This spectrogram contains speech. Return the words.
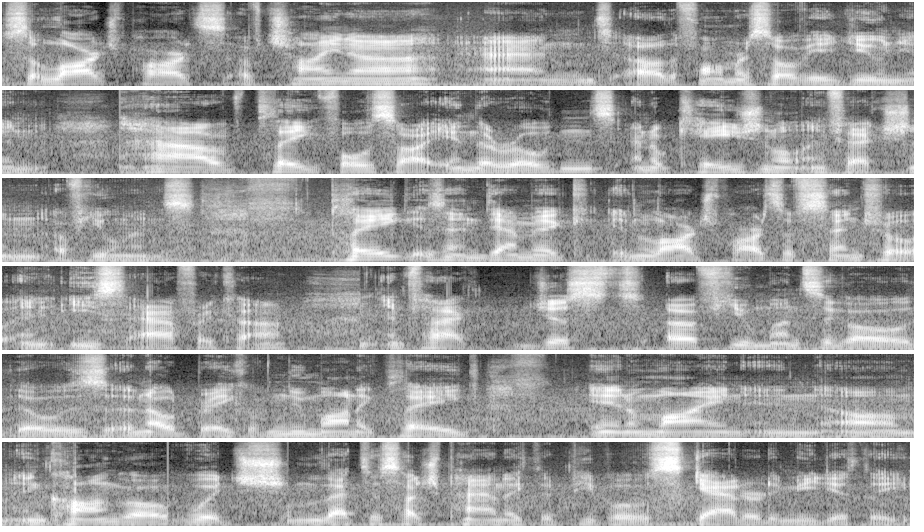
So, large parts of China and uh, the former Soviet Union have plague foci in the rodents and occasional infection of humans. Plague is endemic in large parts of Central and East Africa. In fact, just a few months ago, there was an outbreak of pneumonic plague in a mine in, um, in Congo, which led to such panic that people scattered immediately.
